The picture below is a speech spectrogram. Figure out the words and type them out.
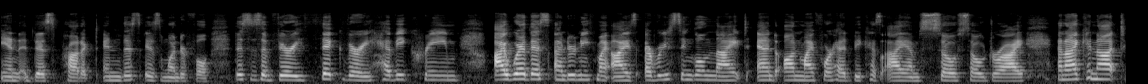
in this product and this is wonderful. This is a very thick very heavy cream. I wear this underneath my eyes every single night and on my forehead because i am so so dry. And i cannot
